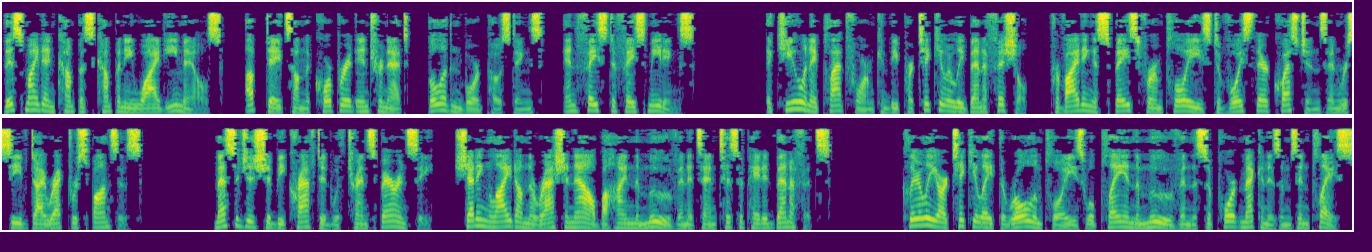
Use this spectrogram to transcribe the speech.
This might encompass company-wide emails, updates on the corporate intranet, bulletin board postings, and face-to-face meetings. A Q&A platform can be particularly beneficial, providing a space for employees to voice their questions and receive direct responses. Messages should be crafted with transparency, shedding light on the rationale behind the move and its anticipated benefits. Clearly articulate the role employees will play in the move and the support mechanisms in place.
